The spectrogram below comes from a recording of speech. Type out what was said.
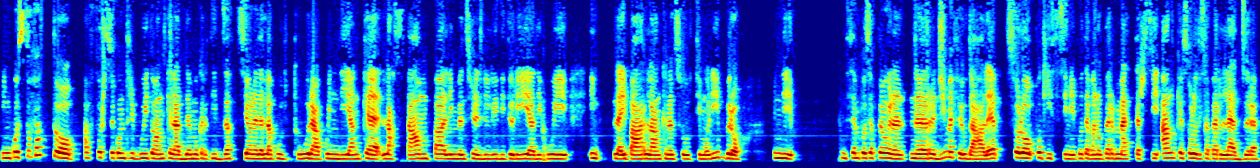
In questo fatto ha forse contribuito anche la democratizzazione della cultura, quindi anche la stampa, l'invenzione dell'editoria di cui in, lei parla anche nel suo ultimo libro. Quindi, esempio, sappiamo che nel, nel regime feudale solo pochissimi potevano permettersi anche solo di saper leggere.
